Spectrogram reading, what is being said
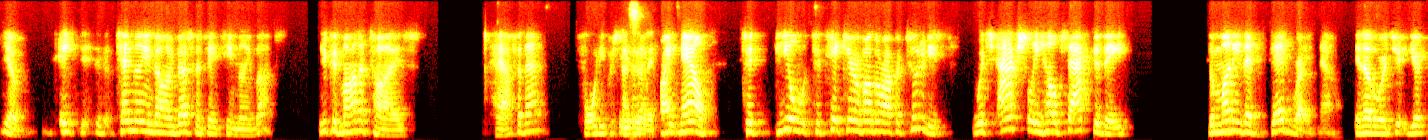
you know, eight, $10 million investment, 18 million bucks. You could monetize half of that, 40% Easily. of it right now to deal with, to take care of other opportunities, which actually helps activate the money that's dead right now. In other words, you're, it,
